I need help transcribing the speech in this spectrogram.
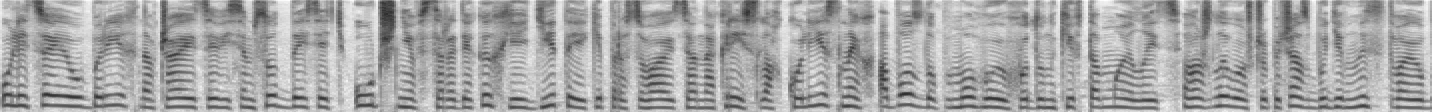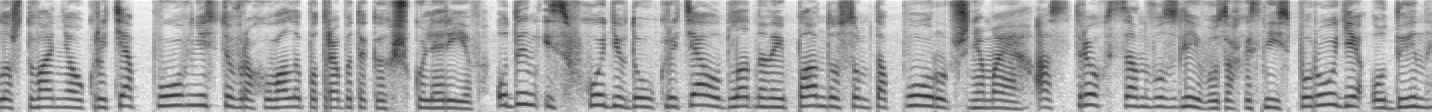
У ліцеї оберіг навчається 810 учнів, серед яких є діти, які пересуваються на кріслах колісних або з допомогою ходунків та милиць. Важливо, що під час будівництва і облаштування укриття повністю врахували потреби таких школярів. Один із входів до укриття обладнаний пандусом та поручнями. А з трьох санвузлів у захисній споруді один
